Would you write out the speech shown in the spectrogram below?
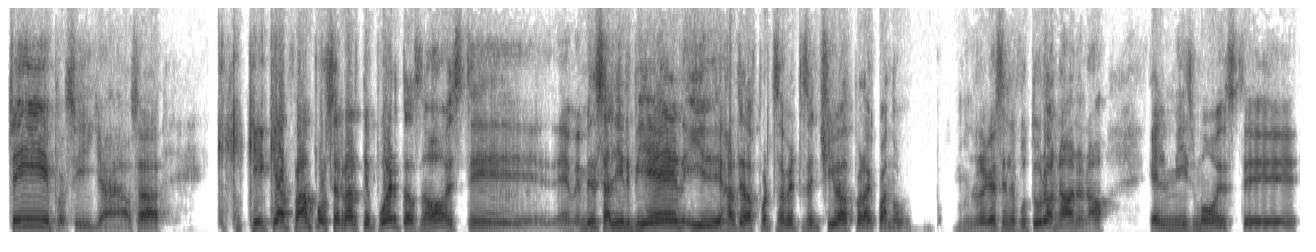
Sí, pues sí, ya, o sea, qué, afán por cerrarte puertas, ¿no? Este, en vez de salir bien y dejarte las puertas abiertas en Chivas para cuando regrese en el futuro, no, no, no. Él mismo, este,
